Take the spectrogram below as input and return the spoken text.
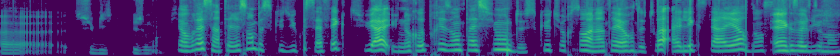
euh, subit plus ou moins. Puis en vrai, c'est intéressant parce que du coup, ça fait que tu as une représentation de ce que tu ressens à l'intérieur de toi, à l'extérieur dans peluche. Exactement.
